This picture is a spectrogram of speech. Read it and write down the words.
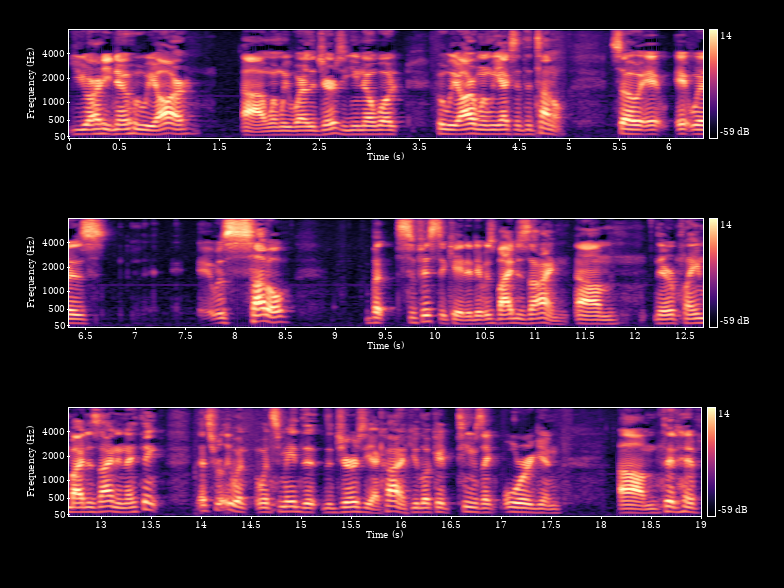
you already know who we are uh, when we wear the jersey. You know what who we are when we exit the tunnel." So it it was it was subtle, but sophisticated. It was by design. Um, they were playing by design, and I think that's really what what's made the, the jersey iconic. You look at teams like Oregon, um, that have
